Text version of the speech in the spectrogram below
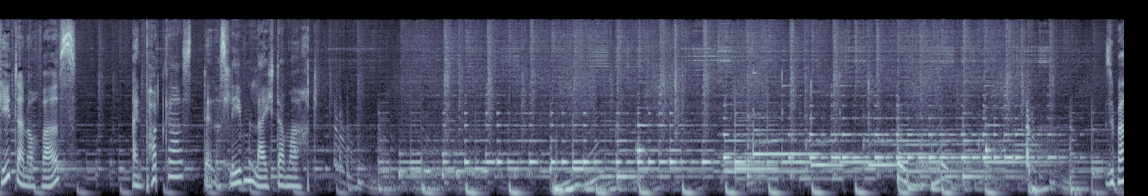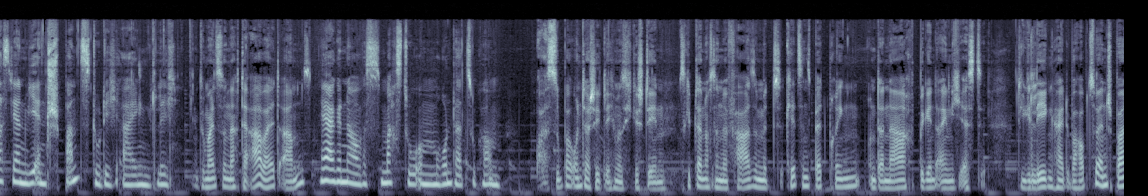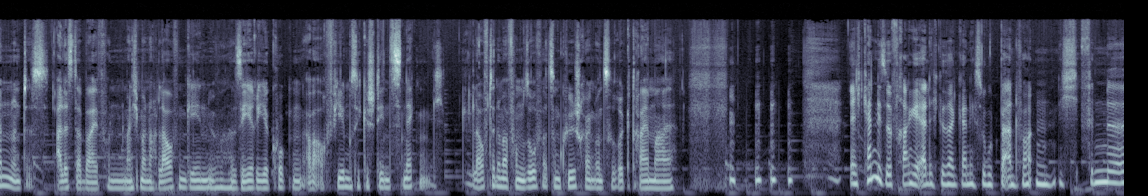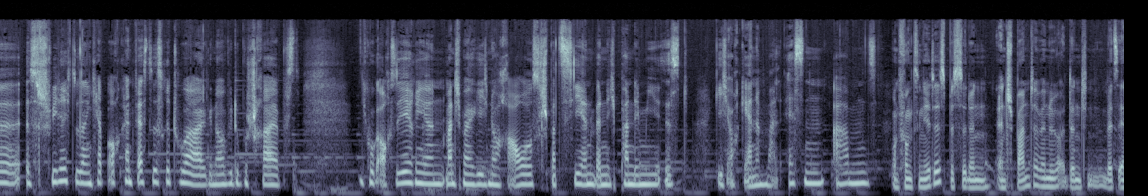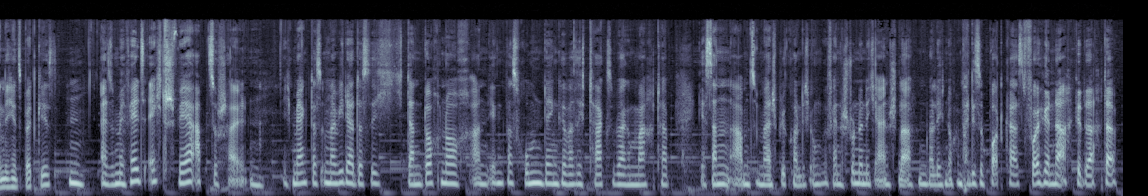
Geht da noch was? Ein Podcast, der das Leben leichter macht. Sebastian, wie entspannst du dich eigentlich? Du meinst so nach der Arbeit abends? Ja, genau. Was machst du, um runterzukommen? Oh, super unterschiedlich, muss ich gestehen. Es gibt da noch so eine Phase mit Kids ins Bett bringen und danach beginnt eigentlich erst die Gelegenheit überhaupt zu entspannen und das alles dabei von manchmal noch laufen gehen, über Serie gucken, aber auch viel, muss ich gestehen, snacken. Ich laufe dann immer vom Sofa zum Kühlschrank und zurück dreimal. Ich kann diese Frage ehrlich gesagt gar nicht so gut beantworten. Ich finde es schwierig zu sagen, ich habe auch kein festes Ritual, genau wie du beschreibst. Ich gucke auch Serien. Manchmal gehe ich noch raus, spazieren, wenn nicht Pandemie ist. Gehe ich auch gerne mal essen abends. Und funktioniert es? Bist du dann entspannter, wenn du dann letztendlich ins Bett gehst? Hm. Also mir fällt es echt schwer abzuschalten. Ich merke das immer wieder, dass ich dann doch noch an irgendwas rumdenke, was ich tagsüber gemacht habe. Gestern Abend zum Beispiel konnte ich ungefähr eine Stunde nicht einschlafen, weil ich noch über diese Podcast-Folge nachgedacht habe.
